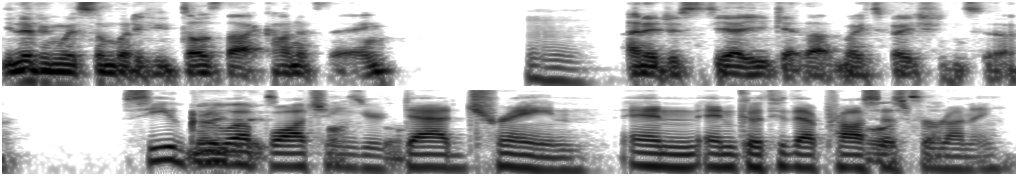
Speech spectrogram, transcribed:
you're living with somebody who does that kind of thing, mm-hmm. and it just yeah you get that motivation to. So you grew up watching possible. your dad train and and go through that process for running.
